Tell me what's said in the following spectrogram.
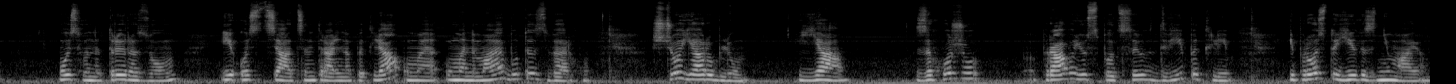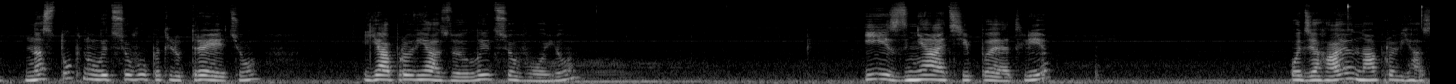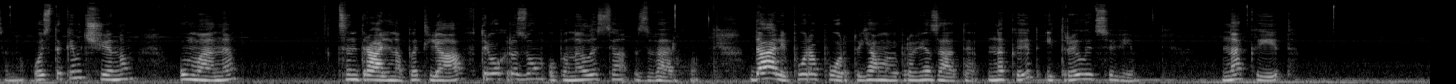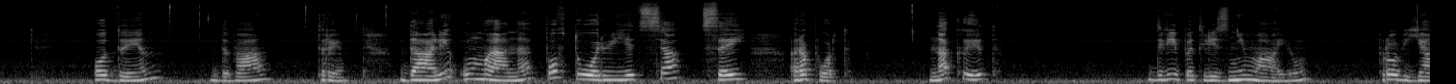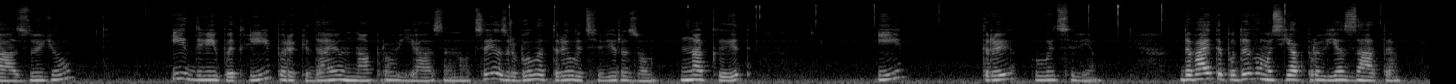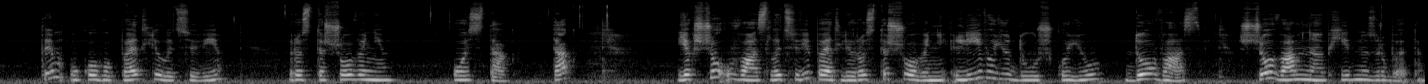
Ось вони три разом. І ось ця центральна петля у мене має бути зверху. Що я роблю? Я заходжу правою сплецив дві петлі і просто їх знімаю. Наступну лицьову петлю третю я пров'язую лицьовою і зняті петлі одягаю на пров'язану. Ось таким чином у мене центральна петля в трьох разом опинилася зверху. Далі по рапорту я маю пров'язати накид і три лицеві. Накид, один, два, три. Далі у мене повторюється цей рапорт. Накид, дві петлі знімаю, пров'язую. І дві петлі перекидаю на пров'язану. Це я зробила три лицеві разом. Накид і три лицеві. Давайте подивимось, як пров'язати тим, у кого петлі лицьові розташовані ось так. так? Якщо у вас лицьові петлі розташовані лівою дужкою до вас, що вам необхідно зробити?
